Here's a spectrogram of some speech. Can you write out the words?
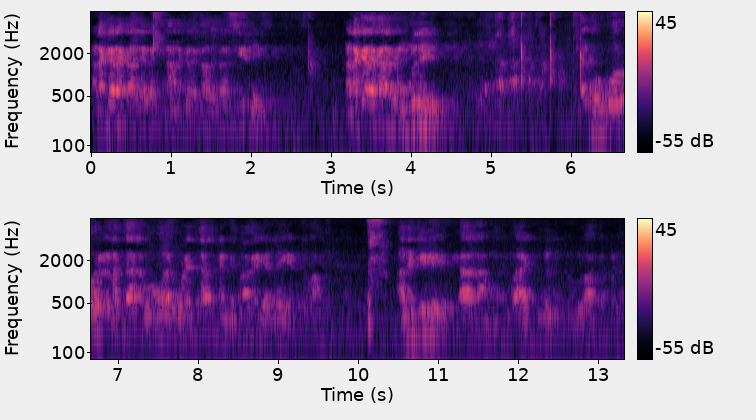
நடக்கிற காலையில் நடக்கிற காலையில் தான் சீதேவி. நடக்கிற காலம் மூதேவி ஒவ்வொருவரும் நடந்தால் ஒவ்வொரு உழைத்தால் கண்டிப்பாக எல்லை எட்டலாம். அதுக்கு அஹ், நமக்கு வாய்ப்புகள் உருவாக்கப்படுகிறது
